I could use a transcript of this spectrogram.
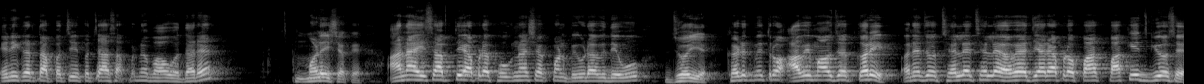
એની કરતાં પચીસ પચાસ આપણને ભાવ વધારે મળી શકે. આના હિસાબથી આપણે ફૂગનાશક પણ પીવડાવી દેવું જોઈએ. ખેડૂત મિત્રો, આવી માવજત કરી અને જો છેલ્લે છેલ્લે હવે જ્યારે આપણો પાક પાકી જ ગયો છે,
